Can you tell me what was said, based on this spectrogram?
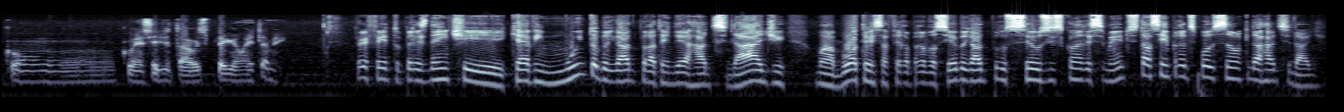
com, com esse edital, esse pregão aí também. Perfeito, presidente Kevin, muito obrigado por atender a Rádio Cidade. Uma boa terça-feira para você. Obrigado pelos seus esclarecimentos. Está sempre à disposição aqui da Rádio Cidade.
